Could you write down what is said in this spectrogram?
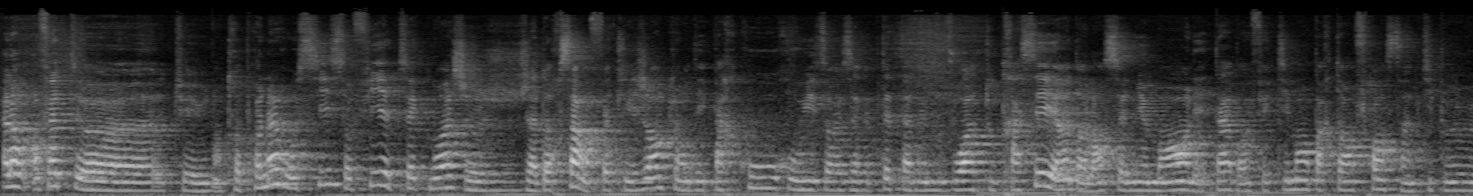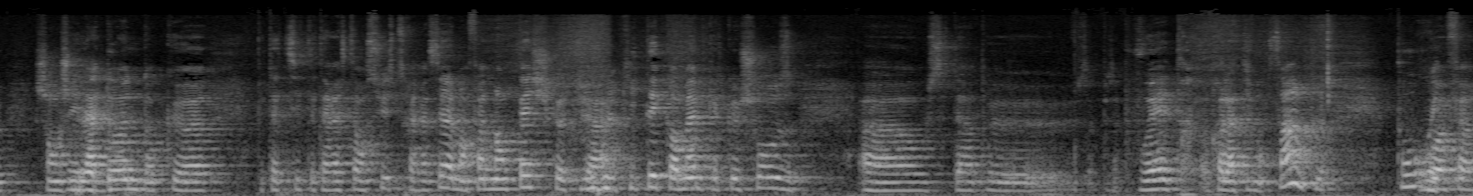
Alors en fait, euh, tu es une entrepreneur aussi, Sophie, et tu sais que moi j'adore ça en fait, les gens qui ont des parcours où ils, avaient peut-être une voie tout tracée hein, dans l'enseignement, l'État. Bon, effectivement, en partant en France, ça a un petit peu changé la donne, donc. Euh, Peut-être si tu étais resté en Suisse, tu serais resté là, mais enfin, n'empêche que tu as quitté quand même quelque chose euh, où c'était un peu. Ça, pouvait être relativement simple pour euh, faire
